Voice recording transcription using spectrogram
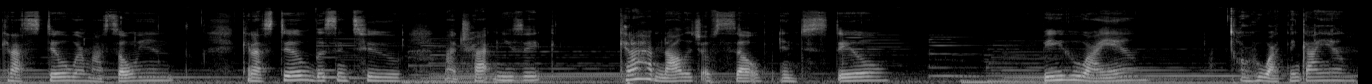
Can I still wear my sew ins? Can I still listen to my trap music? Can I have knowledge of self and still be who I am or who I think I am?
